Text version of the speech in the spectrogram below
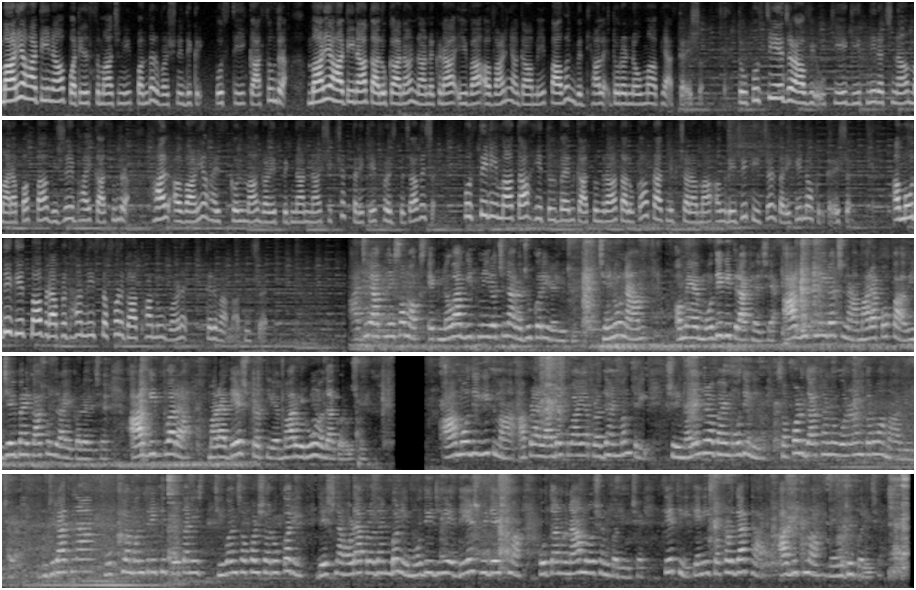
માળિયાહાટીના પટેલ સમાજની પંદર વર્ષની દીકરી પુસ્તી કાસુંદ્રા. માળિયાહાટીના તાલુકાના નાનકડા એવા અવાણિયા ગામે પાવન વિદ્યાલય ધોરણ નવમાં અભ્યાસ કરે છે. તો પુસ્તીએ જણાવ્યું કે ગીતની રચના મારા પપ્પા વિજયભાઈ કાસુંદ્રા હાલ અવાણિયા હાઈસ્કૂલમાં ગણિત વિજ્ઞાનના શિક્ષક તરીકે ફરજ બજાવે છે. પુસ્તીની માતા હેતલબેન કાસુંદ્રા તાલુકા પ્રાથમિક શાળામાં અંગ્રેજી ટીચર તરીકે નોકરી કરે છે. આ મોદી ગીતમાં વડાપ્રધાનની સફળ ગાથાનું વર્ણન કરવામાં આવ્યું છે. આજે આપની સમક્ષ એક નવા ગીતની રચના રજૂ કરી રહી છું, જેનું નામ અમે મોદી ગીત રાખેલ છે. આ ગીતની રચના મારા પપ્પા વિજયભાઈ કાસુંદરાએ કરેલ છે. આ ગીત દ્વારા મારા દેશ પ્રત્યે મારું ઋણ અદા કરું છું. આ મોદી ગીતમાં આપણા લાડકવાયા પ્રધાનમંત્રી શ્રી નરેન્દ્રભાઈ મોદીની સફળ ગાથાનું વર્ણન કરવામાં આવ્યું છે. ગુજરાતના મુખ્યમંત્રીથી પોતાની જીવન સફળ શરૂ કરી દેશના વડાપ્રધાન બની મોદીજીએ દેશ વિદેશમાં પોતાનું નામ રોશન કર્યું છે. તેથી તેની સફળ ગાથા આ ગીતમાં રજૂ કરી છે.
